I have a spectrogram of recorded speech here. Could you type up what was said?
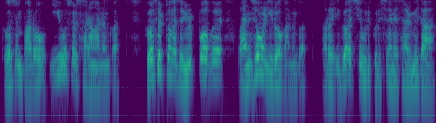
그것은 바로 이웃을 사랑하는 것 그것을 통해서 율법의 완성을 이루어가는 것 바로 이것이 우리 그리스도인의 삶이다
